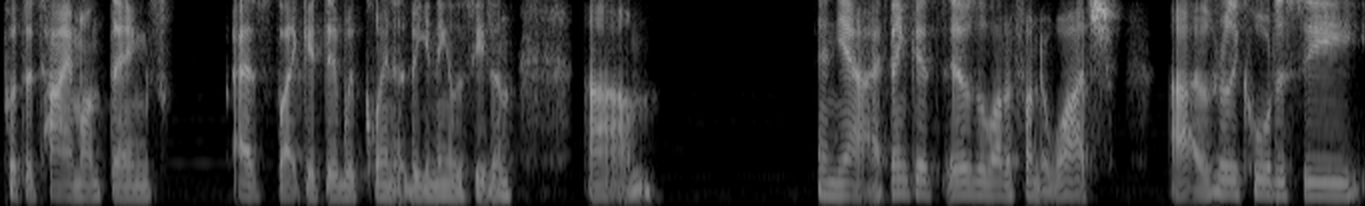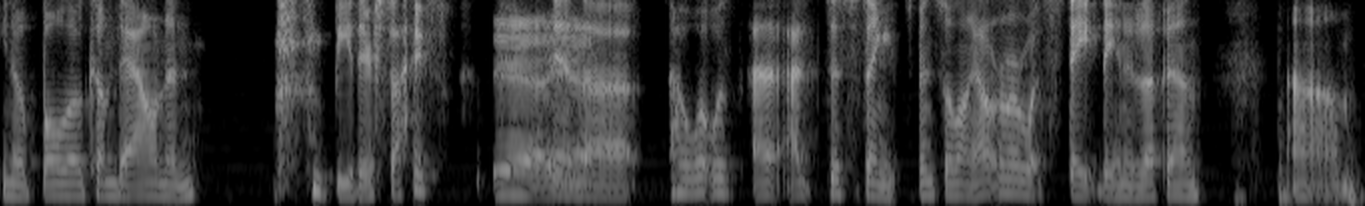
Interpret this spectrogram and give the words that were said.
puts a time on things as like it did with Quinn at the beginning of the season. Um, and yeah, I think it it was a lot of fun to watch. Uh, it was really cool to see you know Bolo come down and be their size. yeah And uh, oh, what was I, I this thing? It's been so long. I don't remember what state they ended up in. Um,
